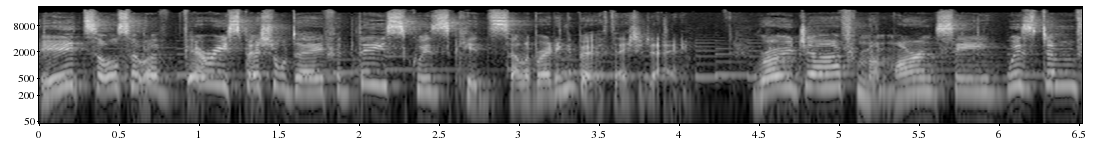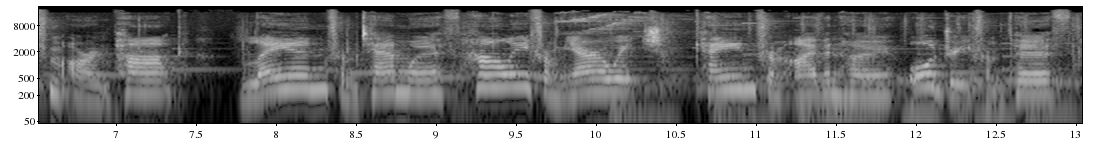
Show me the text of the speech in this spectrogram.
It's also a very special day for these Squiz kids celebrating a birthday today. Rojar from Montmorency, Wisdom from Oran Park, Layan from Tamworth, Harley from Yarrowitch, Kane from Ivanhoe, Audrey from Perth,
